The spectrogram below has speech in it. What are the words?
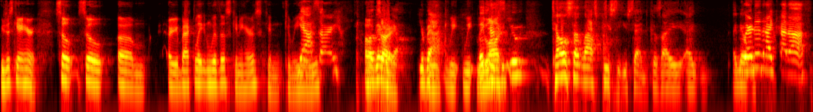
we just can't hear it. So so um are you back Layton with us? Can you hear us? Can can we yeah, hear you? sorry. Oh, oh, there sorry. we go. You're back. We we, we, we Maybe lost you tell us that last piece that you said because I, I I know Where did I cut off?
